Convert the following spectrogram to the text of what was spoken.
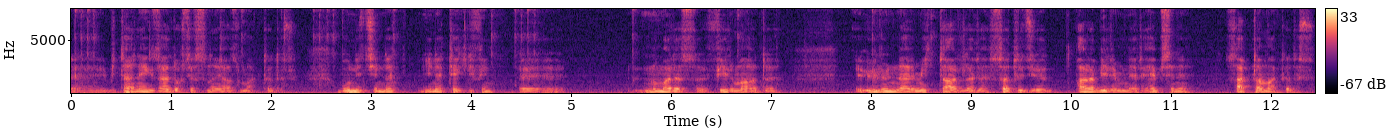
e, bir tane Excel dosyasına yazmaktadır. Bunun içinde yine teklifin e, numarası, firma adı, e, ürünler, miktarları, satıcı, para birimleri hepsini saklamaktadır.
